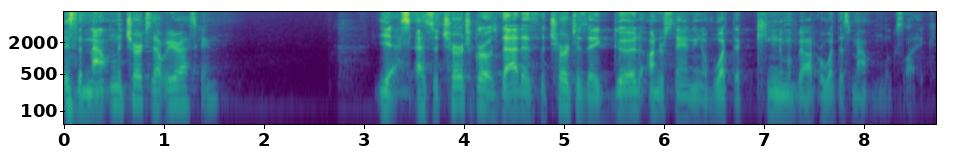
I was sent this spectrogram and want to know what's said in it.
Is the mountain the church? Is that what you're asking? Yes, as the church grows, that is, the church is a good understanding of what the kingdom of God or what this mountain looks like.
